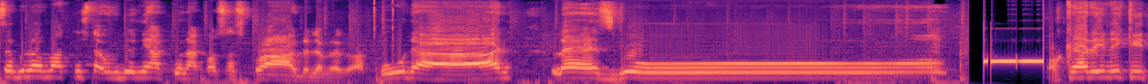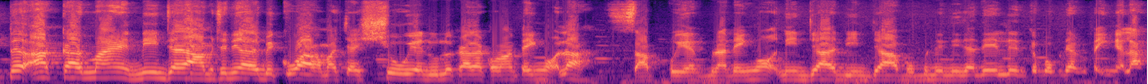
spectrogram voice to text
Sebelum aku start video ni aku nak kau subscribe dalam video aku dan let's go. Okey hari ni kita akan main Ninja lah. Macam ni lah lebih kurang Macam show yang dulu kalau korang tengok lah Siapa yang pernah tengok Ninja Ninja apa benda Ninja Talent ke apa benda aku tak ingat lah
